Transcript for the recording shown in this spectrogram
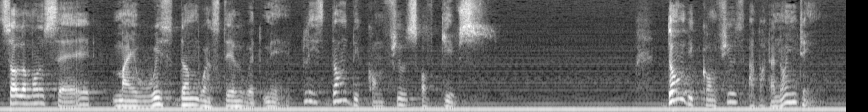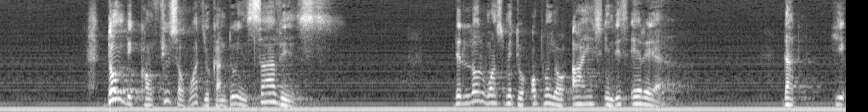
Solomon said, My wisdom was still with me. Please don't be confused of gifts. Don't be confused about anointing. Don't be confused of what you can do in service. The Lord wants me to open your eyes in this area that he,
